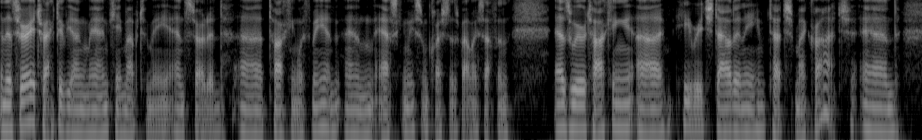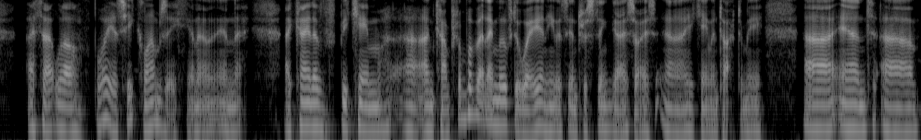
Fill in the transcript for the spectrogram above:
and this very attractive young man came up to me and started uh, talking with me and, and asking me some questions about myself. And as we were talking, uh, he reached out and he touched my crotch, and I thought, well, boy, is he clumsy, you know, and. I kind of became uh, uncomfortable, but I moved away, and he was an interesting guy, so I, uh, he came and talked to me, and um,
